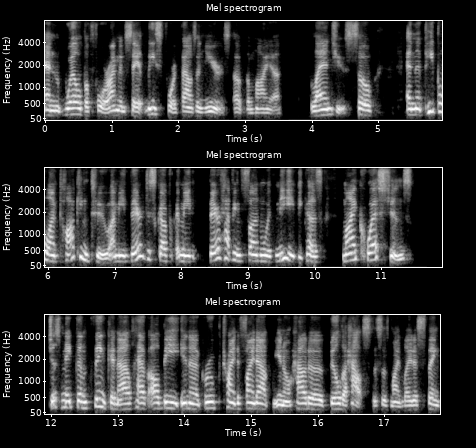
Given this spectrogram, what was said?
and well before, I'm going to say at least 4,000 years of the Maya land use. So and the people i'm talking to i mean they're discovering i mean they're having fun with me because my questions just make them think and i'll have i'll be in a group trying to find out you know how to build a house this is my latest thing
